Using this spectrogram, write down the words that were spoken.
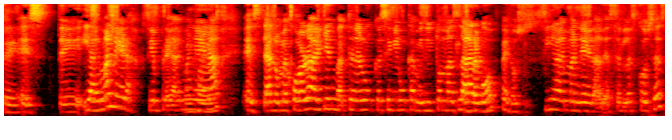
este, y hay manera, siempre hay manera. Este, a lo mejor alguien va a tener que seguir un caminito más largo, pero sí hay manera de hacer las cosas.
